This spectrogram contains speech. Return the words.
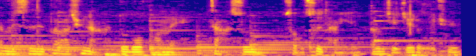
下面是《爸爸去哪儿》，多多黄磊、炸叔首次坦言当姐姐的委屈。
